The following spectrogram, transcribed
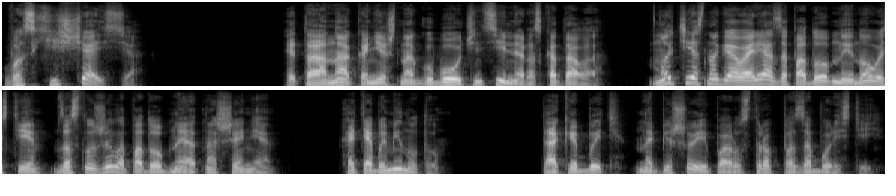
восхищайся. Это она, конечно, губу очень сильно раскатала. Но, честно говоря, за подобные новости заслужила подобное отношение. Хотя бы минуту. Так и быть, напишу ей пару строк по забористей.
